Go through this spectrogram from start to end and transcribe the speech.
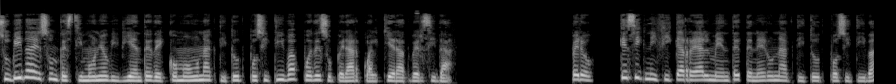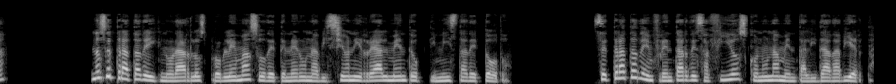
Su vida es un testimonio viviente de cómo una actitud positiva puede superar cualquier adversidad. Pero, ¿qué significa realmente tener una actitud positiva? No se trata de ignorar los problemas o de tener una visión irrealmente optimista de todo. Se trata de enfrentar desafíos con una mentalidad abierta,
